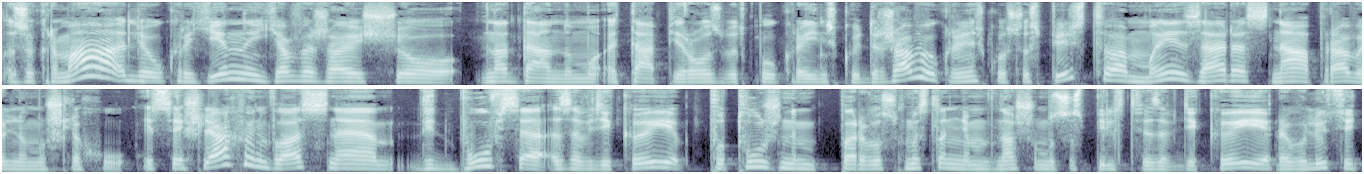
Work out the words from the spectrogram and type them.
Ну, зокрема, для України я вважаю, що на даному етапі розвитку української держави, українського суспільства, ми зараз на правильному шляху, і цей шлях він власне відбувся завдяки потужним переосмисленням в нашому суспільстві, завдяки революції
